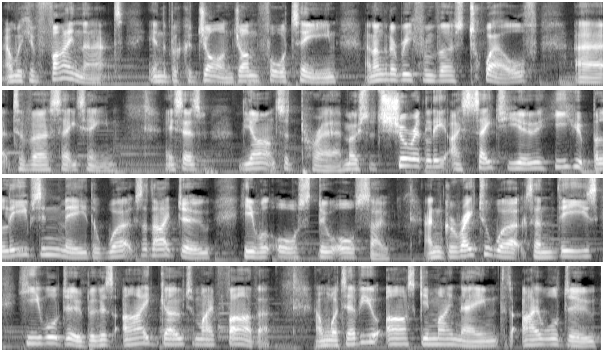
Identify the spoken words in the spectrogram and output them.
and we can find that in the book of John, John 14, and I'm going to read from verse 12 uh, to verse 18. It says, The answered prayer Most assuredly I say to you, he who believes in me, the works that I do, he will also do also, and greater works than these he will do, because I go to my Father, and whatever you ask in my name, that I will do,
